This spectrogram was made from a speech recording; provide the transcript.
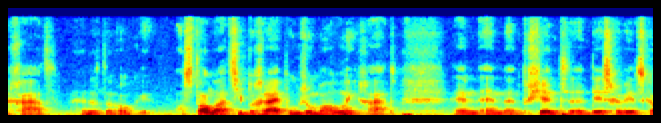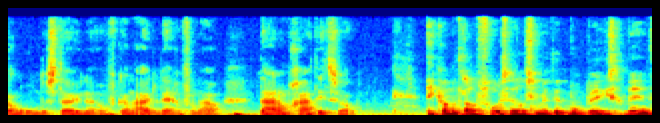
gaat. En dat dan ook als standaard je begrijpt hoe zo'n behandeling gaat. En, en een patiënt desgewenst kan ondersteunen of kan uitleggen van nou, daarom gaat dit zo. Ik kan me trouwens voorstellen als je met dit boek bezig bent,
